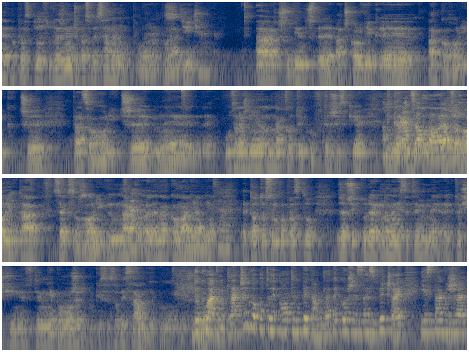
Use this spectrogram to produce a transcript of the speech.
e, po prostu z uzależnieniem trzeba sobie samemu po- poradzić. Tak. A czy więc, aczkolwiek alkoholik, czy pracoholik, czy e, uzależnienie od narkotyków, te wszystkie Od inne pracoholik. tak, seksoholik, narko, e, narkomania, nie? Tak. To, to są po prostu rzeczy, które no, no niestety ktoś Ci w tym nie pomoże, dopóki sobie sam nie pomożesz. nie? Dokładnie. Dlaczego o, to, o tym pytam? Dlatego, że zazwyczaj jest tak, że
